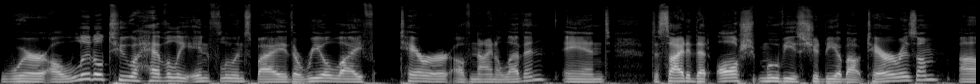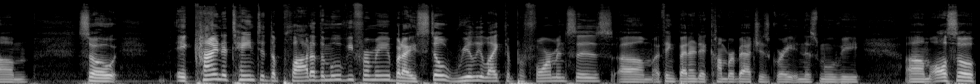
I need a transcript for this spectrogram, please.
were a little too heavily influenced by the real life terror of 9 11 and decided that all sh- movies should be about terrorism. Um, so it kind of tainted the plot of the movie for me, but I still really like the performances. Um, I think Benedict Cumberbatch is great in this movie. Um, also, a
